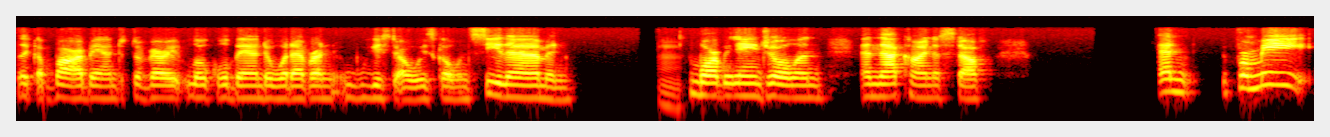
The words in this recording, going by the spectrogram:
like a bar band, just a very local band or whatever, and we used to always go and see them and mm. Morbid Angel and and that kind of stuff. And for me,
